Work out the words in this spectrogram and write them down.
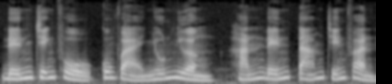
Đến chính phủ cũng phải nhún nhường hắn đến 8-9 phần.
